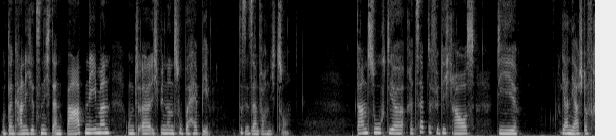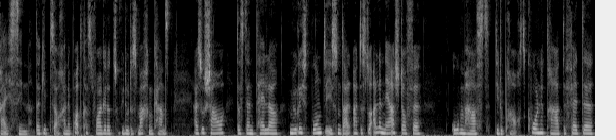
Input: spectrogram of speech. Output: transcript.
Und dann kann ich jetzt nicht ein Bad nehmen und äh, ich bin dann super happy. Das ist einfach nicht so dann such dir Rezepte für dich raus, die ja nährstoffreich sind. Da gibt es auch eine Podcast-Folge dazu, wie du das machen kannst. Also schau, dass dein Teller möglichst bunt ist und dass du alle Nährstoffe oben hast, die du brauchst. Kohlenhydrate, Fette,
